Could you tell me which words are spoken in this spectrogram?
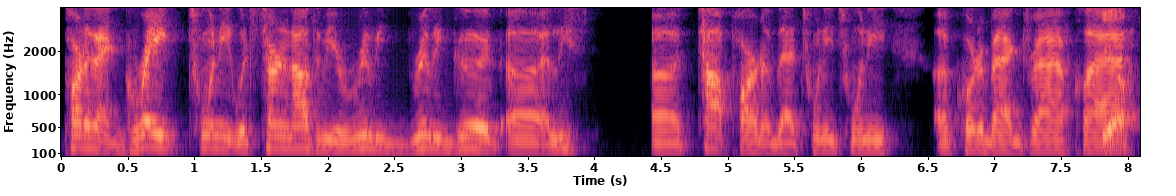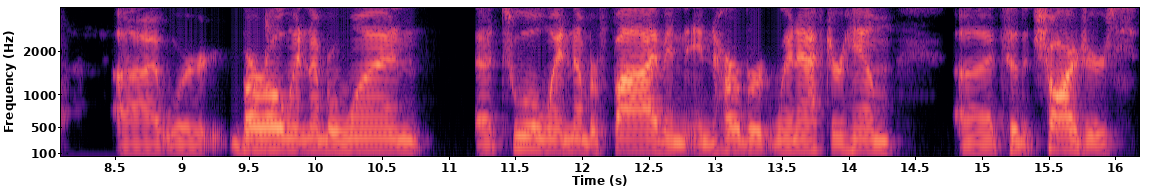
part of that great 20, which turning out to be a really, really good, uh, at least uh, top part of that 2020 uh, quarterback draft class, uh, where Burrow went number one, uh, Tua went number five, and, and Herbert went after him uh, to the Chargers.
